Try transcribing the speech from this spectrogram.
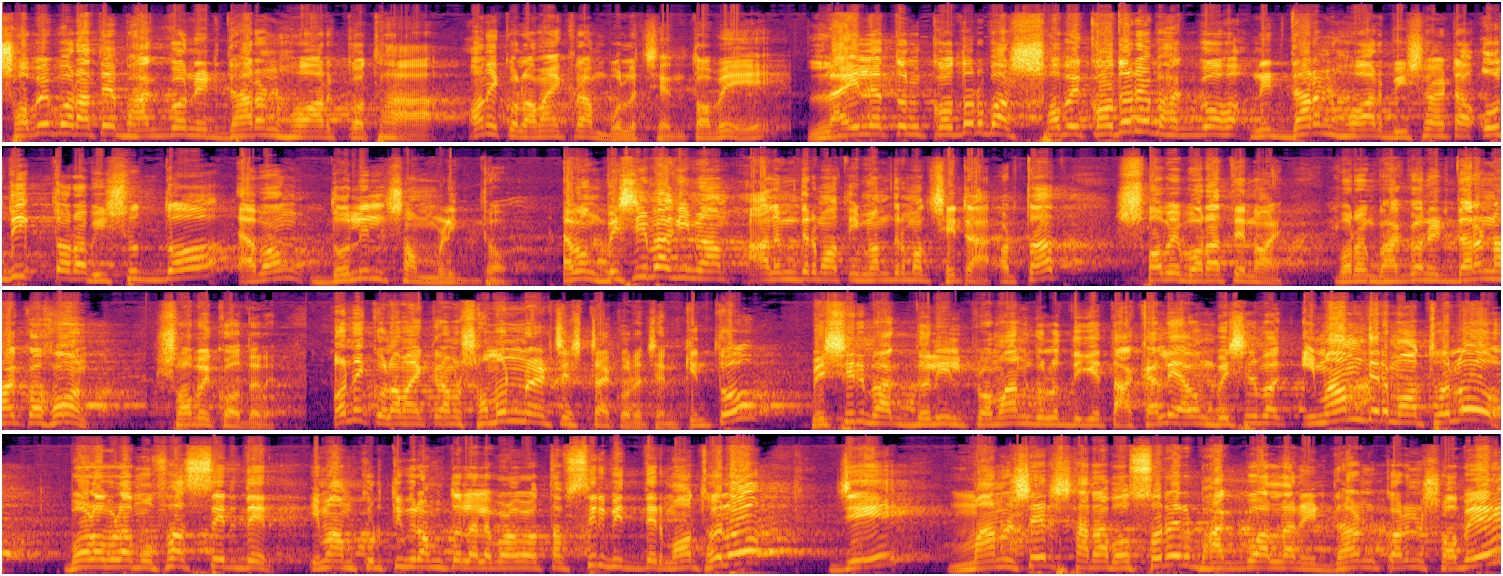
সবে বরাতে ভাগ্য নির্ধারণ হওয়ার কথা অনেক ওলামাইকরাম বলেছেন। তবে লাইলাতুল কদর বা সবে কদরে ভাগ্য নির্ধারণ হওয়ার বিষয়টা অধিকতর বিশুদ্ধ এবং দলিল সমৃদ্ধ। এবং বেশিরভাগ ইমাম আলেমদের মত, ইমামদের মত সেটা। অর্থাৎ সবে বরাতে নয়, বরং ভাগ্য নির্ধারণ হয় কখন? সবে কদরে। অনেক ওলামাইকরাম সমন্বয়ের চেষ্টা করেছেন, কিন্তু বেশিরভাগ দলিল প্রমাণগুলোর দিকে তাকালে এবং বেশিরভাগ ইমামদের মত হলো বড় বড় মুফাসিরদের ইমাম কুরতুবী রহমতুল্লাহ বড় বড় তাফসিরবিদদের মত হলো যে, মানুষের সারা বছরের ভাগ্য আল্লাহ নির্ধারণ করেন সবে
